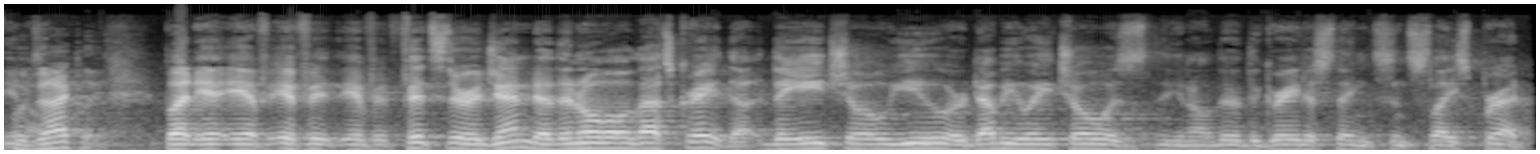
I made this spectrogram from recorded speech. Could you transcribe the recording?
you know. Exactly. But if, if, it, if it fits their agenda, then oh, that's great. The, the HOU or WHO is, you know, they're the greatest thing since sliced bread.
